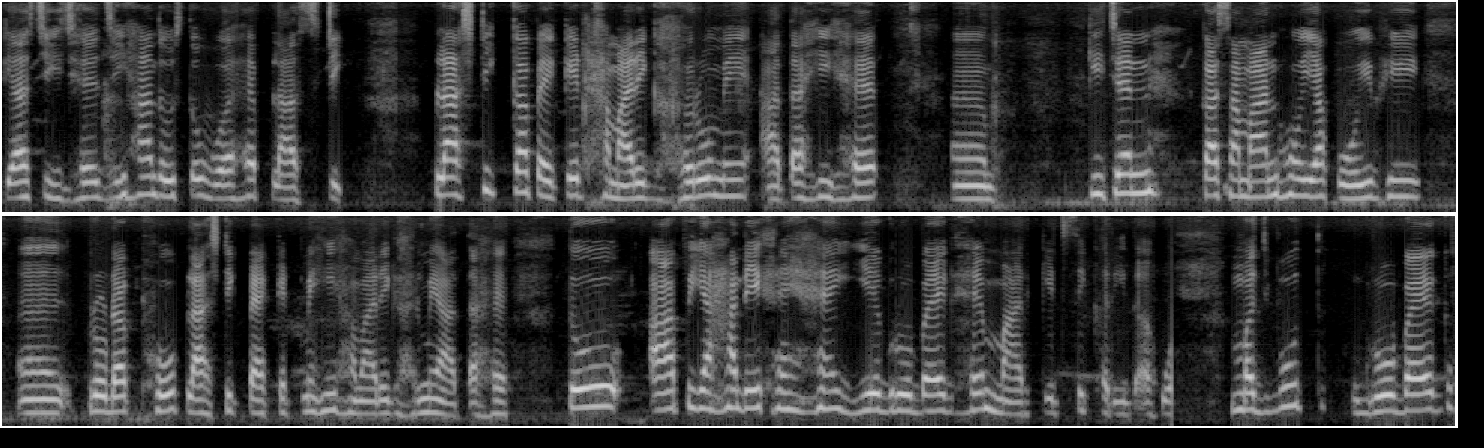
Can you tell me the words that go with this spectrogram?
क्या चीज़ है। जी हाँ दोस्तों, वह है प्लास्टिक। प्लास्टिक का पैकेट हमारे घरों में आता ही है। किचन का सामान हो या कोई भी प्रोडक्ट हो प्लास्टिक पैकेट में ही हमारे घर में आता है। तो आप यहाँ देख रहे हैं, ये ग्रो बैग है मार्केट से ख़रीदा हुआ। मज़बूत ग्रो बैग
